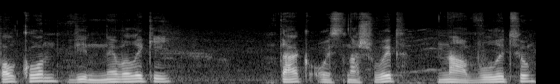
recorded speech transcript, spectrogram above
балкон, він невеликий. Так, ось наш вид на вулицю.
